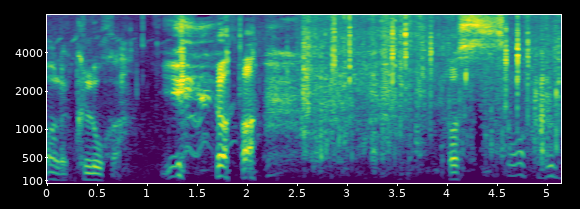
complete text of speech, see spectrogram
Ale klucha. Ja. Pos... O kurde.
